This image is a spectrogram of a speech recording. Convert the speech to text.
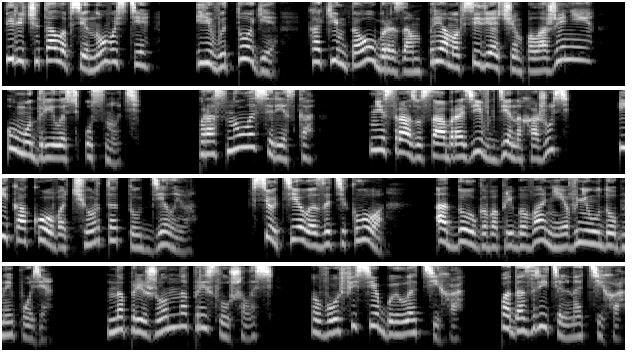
перечитала все новости и в итоге каким-то образом прямо в сидячем положении умудрилась уснуть. Проснулась резко, не сразу сообразив, где нахожусь и какого чёрта тут делаю. Всё тело затекло от долгого пребывания в неудобной позе. Напряженно прислушалась. В офисе было тихо, подозрительно тихо.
